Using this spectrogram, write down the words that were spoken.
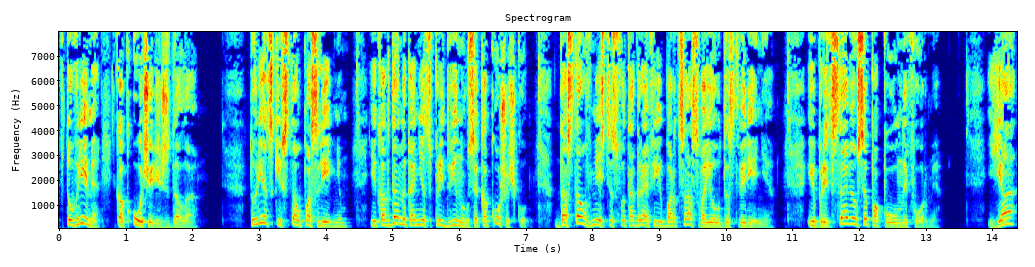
в то время как очередь ждала. Турецкий встал последним, и когда, наконец, придвинулся к окошечку, достал вместе с фотографией борца свое удостоверение и представился по полной форме. Я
